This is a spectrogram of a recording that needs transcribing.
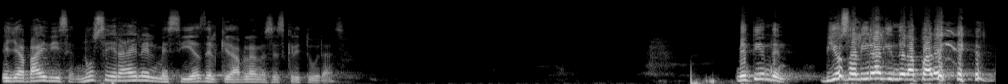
Ella va y dice, ¿no será él el Mesías del que hablan las escrituras? ¿Me entienden? Vio salir alguien de la pared.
